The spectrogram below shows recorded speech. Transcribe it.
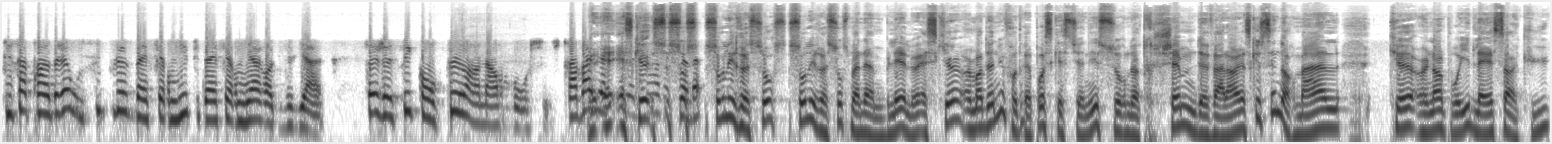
Puis ça prendrait aussi plus d'infirmiers puis d'infirmières auxiliaires. Ça, je sais qu'on peut en embaucher. Je travaille. Est-ce que sur, les ressources, sur les ressources, Madame Blais, est-ce qu'à un moment donné, il ne faudrait pas se questionner sur notre chaîne de valeur? Est-ce que c'est normal qu'un employé de la SAQ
